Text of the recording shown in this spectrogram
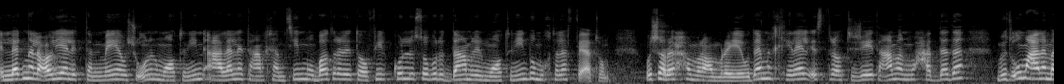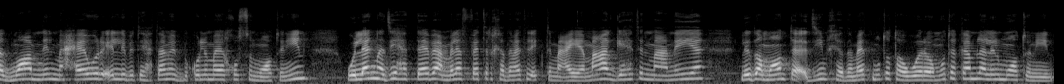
اللجنة العليا للتنمية وشؤون المواطنين أعلنت عن 50 مبادرة لتوفير كل سبل الدعم للمواطنين بمختلف فئاتهم وشرائحهم العمرية وده من خلال استراتيجية عمل محددة بتقوم على مجموعة من المحاور اللي بتهتم بكل ما يخص المواطنين واللجنة دي هتتابع ملفات الخدمات الاجتماعية مع الجهات المعنية لضمان تقديم خدمات متطورة ومتكاملة للمواطنين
